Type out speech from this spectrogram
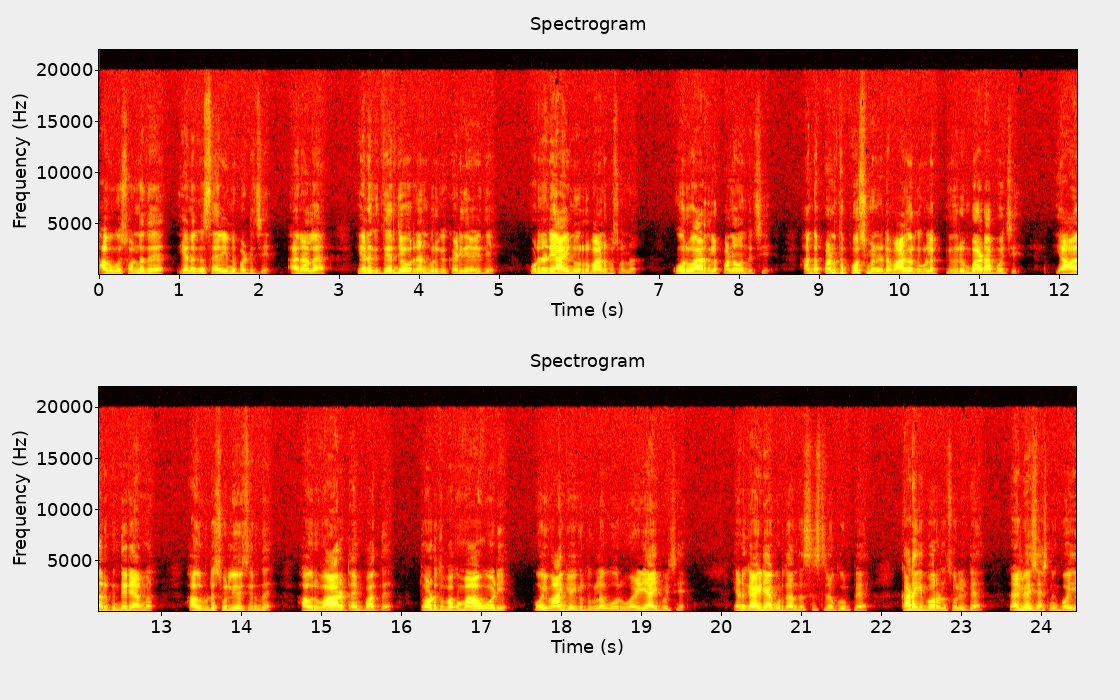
அவங்க சொன்னது எனக்கும் சரின்னு பட்டுச்சு. அதனால் எனக்கு தெரிஞ்ச ஒரு நண்பருக்கு கடிதம் எழுதி உடனடியாக ஐநூறுரூபா அனுப்ப சொன்னேன். ஒரு வாரத்தில் பணம் வந்துடுச்சு அந்த பணத்தை போஸ்ட்மேன்கிட்ட வாங்குறதுக்குள்ளே பெரும்பாடாக போச்சு. யாருக்கும் தெரியாமல் அவர்கிட்ட சொல்லி வச்சுருந்து அவர் வார டைம் பார்த்து தோட்டத்து பக்கமாக ஓடி போய் வாங்கி வைக்கிறதுக்குள்ளே ஒரு வழியாகி போச்சு. எனக்கு ஐடியா கொடுத்த அந்த சிஸ்டரை கூப்பிட்டு கடைக்கு போகிறேன்னு சொல்லிவிட்டு ரயில்வே ஸ்டேஷனுக்கு போய்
